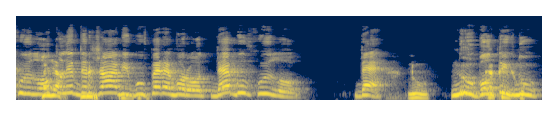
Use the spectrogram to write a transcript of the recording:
хуйло, коли в державі був переворот? Де був хуйло? Де? Ну, Ну, болти, Какий ху- ну.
